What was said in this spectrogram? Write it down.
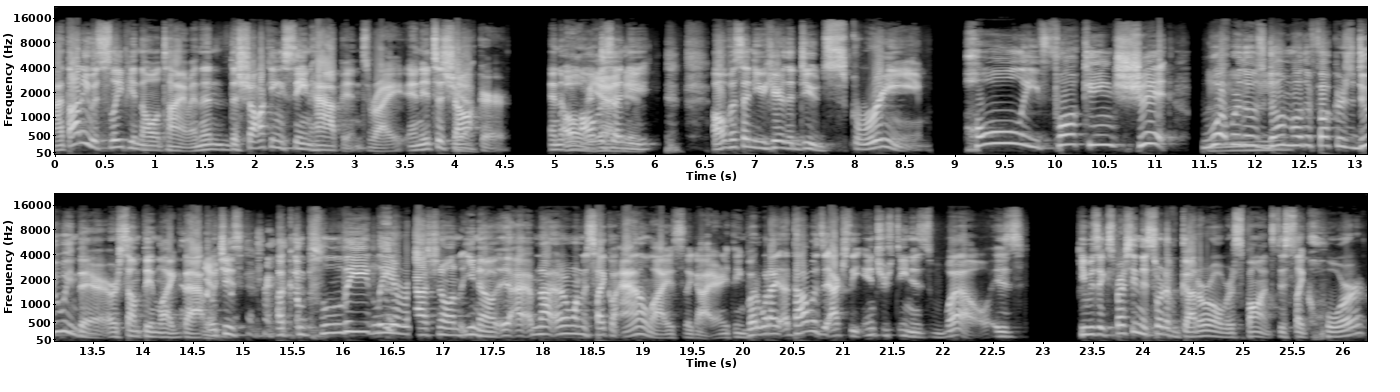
I thought he was sleeping the whole time. And then the shocking scene happens, right? And it's a shocker. And Oh, all of yeah, a sudden, you, all of a sudden, you hear the dude scream, "Holy fucking shit! What were those dumb mm-hmm. motherfuckers doing there?" or something like that, Yeah. which is a completely irrational. You know, I, I'm not. I don't want to psychoanalyze the guy or anything, but what I, I thought was actually interesting as well is he was expressing this sort of guttural response, this like horror.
